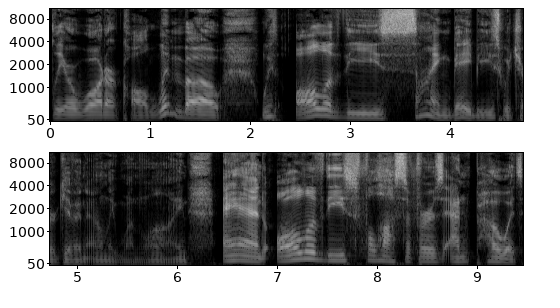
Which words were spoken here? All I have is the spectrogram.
clear water called Limbo, with all of these sighing babies, which are given only one line, and all of these philosophers and poets.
